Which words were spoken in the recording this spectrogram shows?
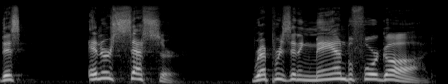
this intercessor representing man before God,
